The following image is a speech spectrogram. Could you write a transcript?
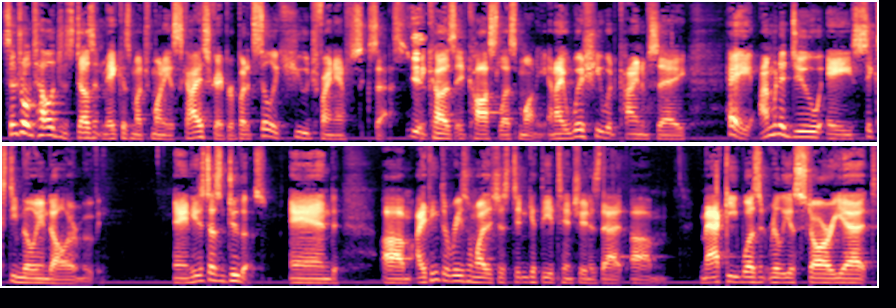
Central Intelligence doesn't make as much money as Skyscraper, but it's still a huge financial success Yeah. because it costs less money. And I wish he would kind of say, "Hey, I'm going to do a sixty million dollar movie." and he just doesn't do those. And um, I think the reason why this just didn't get the attention is that um, Mackie wasn't really a star yet.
